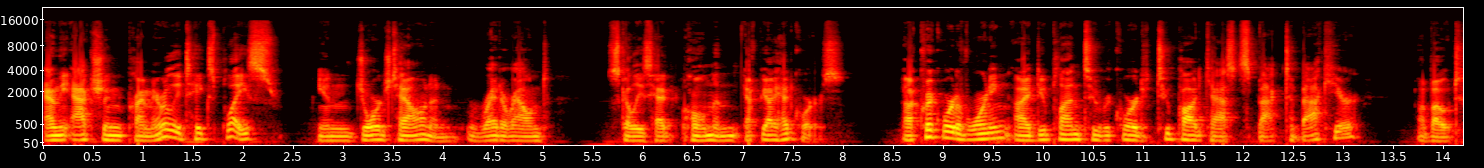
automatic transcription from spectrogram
and the action primarily takes place in Georgetown and right around Scully's head home and FBI headquarters. A quick word of warning I do plan to record two podcasts back to back here about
